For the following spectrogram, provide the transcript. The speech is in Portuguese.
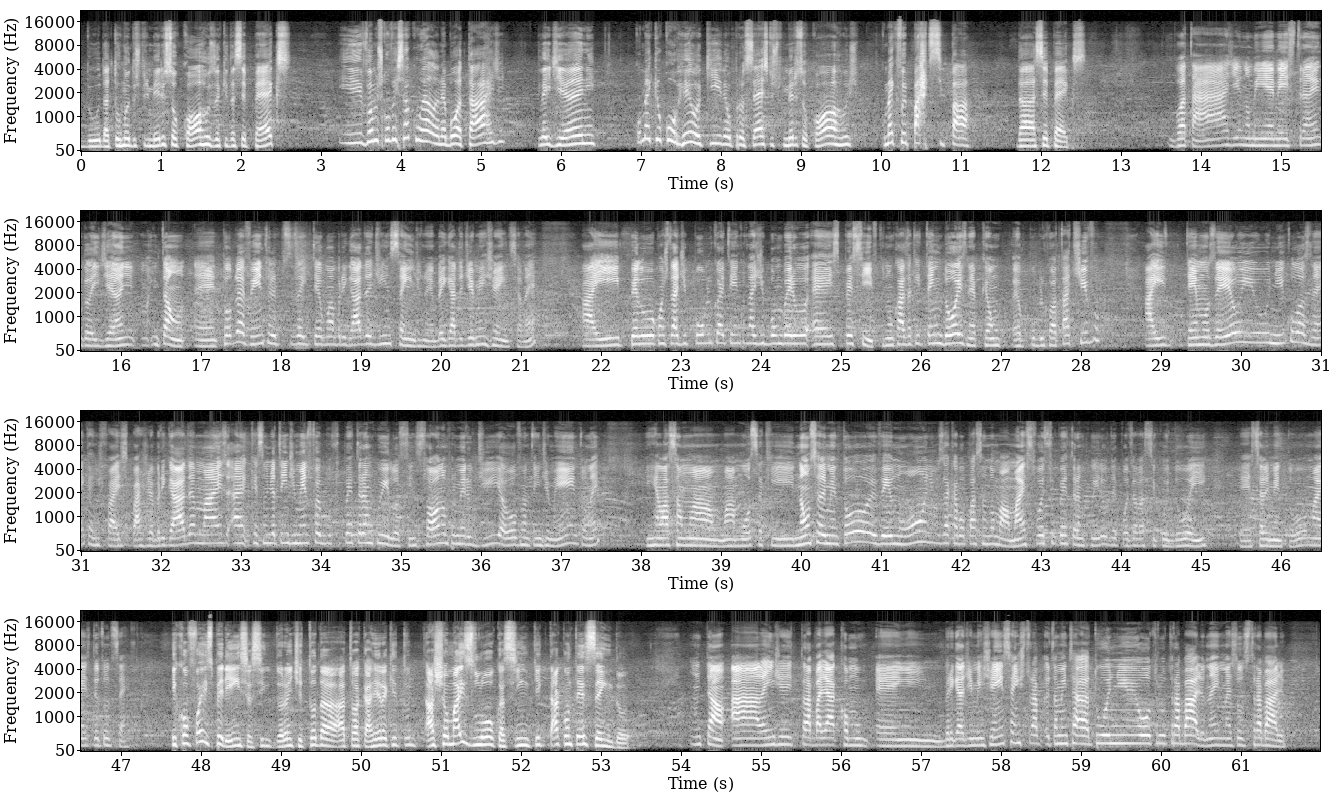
do, da turma dos primeiros socorros aqui da CPEX. E vamos conversar com ela, né? Boa tarde, Gleidiane. Como é que ocorreu aqui né, o processo dos primeiros socorros? Como é que foi participar da CPEX? Boa tarde, o nome é meio estranho, Gleidiane. Então, é, todo evento ele precisa ter uma brigada de incêndio, né? Brigada de emergência, né? Aí, pela quantidade de público, aí tem a quantidade de bombeiro é, específico. No caso aqui tem dois, né? Porque é, um, é o público rotativo. Aí temos eu e o Nicolas, né? Que a gente faz parte da brigada, mas a questão de atendimento foi super tranquilo, assim. Só no primeiro dia houve um atendimento, né? Em relação a uma moça que não se alimentou e veio no ônibus e acabou passando mal. Mas foi super tranquilo, depois ela se cuidou aí, é, se alimentou, mas deu tudo certo. E qual foi a experiência, assim, durante toda a tua carreira que tu achou mais louco, assim? O que está acontecendo? Então, além de trabalhar como é, em brigada de emergência, eu também atuo em outro trabalho, né? Em mais outros trabalhos.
